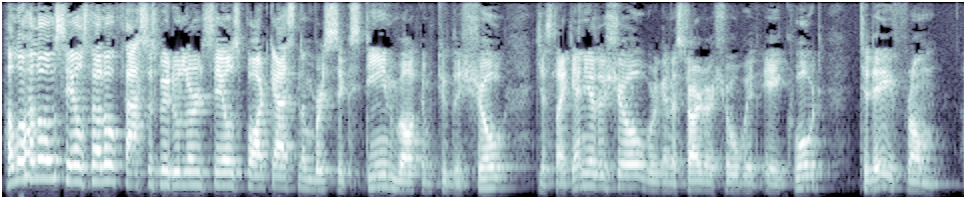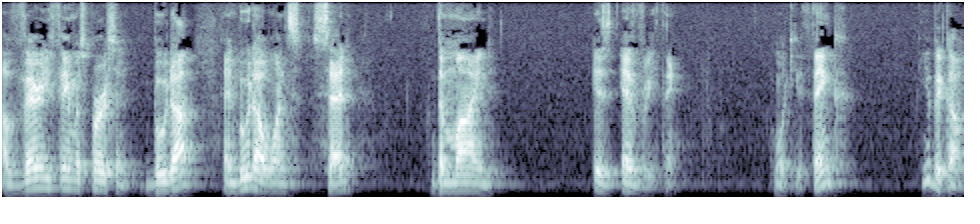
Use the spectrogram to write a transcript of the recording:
Hello, hello, sales fellow. Fastest way to learn sales podcast number 16. Welcome to the show. Just like any other show, we're going to start our show with a quote today from a very famous person, Buddha. And Buddha once said, The mind is everything. What you think, you become.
